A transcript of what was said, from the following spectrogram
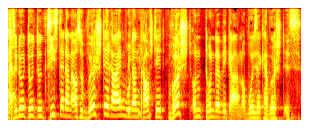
also du, du, du ziehst da dann auch so Würste rein, wo dann drauf steht Wurst und drunter vegan, obwohl es ja kein Wurst ist.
